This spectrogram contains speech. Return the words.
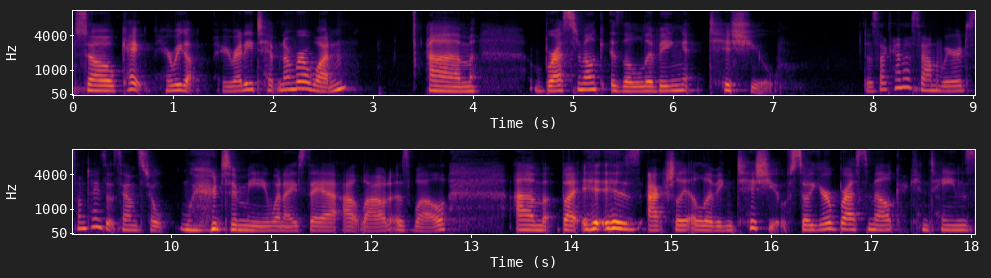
So, okay, here we go. Are you ready? Tip number one um, breast milk is a living tissue. Does that kind of sound weird? Sometimes it sounds so weird to me when I say it out loud as well. Um, but it is actually a living tissue. So, your breast milk contains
